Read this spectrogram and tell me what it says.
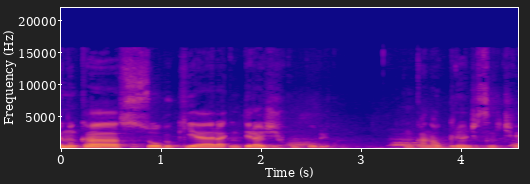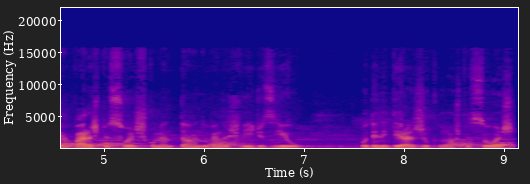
eu nunca soube o que era interagir com o público. Um canal grande, assim, que tinha várias pessoas comentando, vendo os vídeos e eu podendo interagir com as pessoas.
